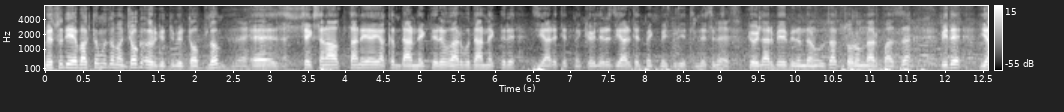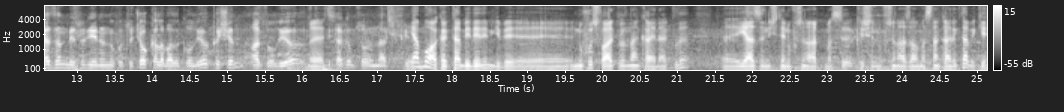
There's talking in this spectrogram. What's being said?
Mesudiye'ye baktığımız zaman çok örgütlü bir toplum. Ee, 86 taneye yakın dernekleri var. Bu dernekleri ziyaret etmek, köyleri ziyaret etmek mecburiyetindesiniz. Evet. Köyler birbirinden uzak, sorunlar fazla. Bir de yazın Mesudiye'nin nüfusu çok kalabalık oluyor, kışın az oluyor. Evet. Bir takım sorunlar çıkıyor. Ya muhakkak tabii dediğim gibi e, nüfus farklılığından kaynaklı e, yazın işte nüfusun artması, kışın nüfusun azalmasından kaynaklı tabii ki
